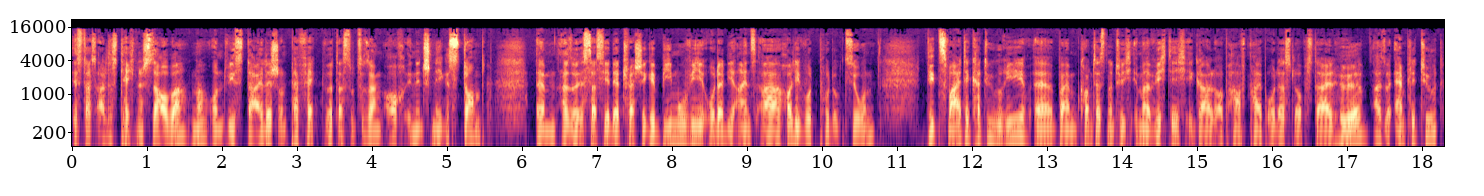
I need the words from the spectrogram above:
ist das alles technisch sauber ne? und wie stylisch und perfekt wird das sozusagen auch in den Schnee gestompt. Ähm, also ist das hier der trashige B-Movie oder die 1A Hollywood-Produktion. Die zweite Kategorie äh, beim Contest natürlich immer wichtig, egal ob Halfpipe oder Slopestyle, Höhe, also Amplitude.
